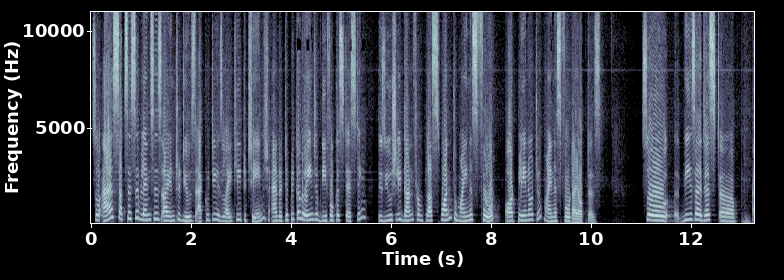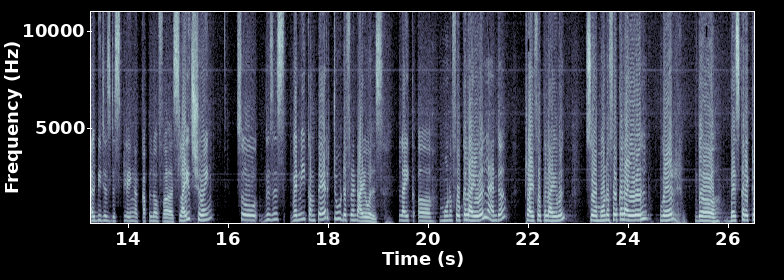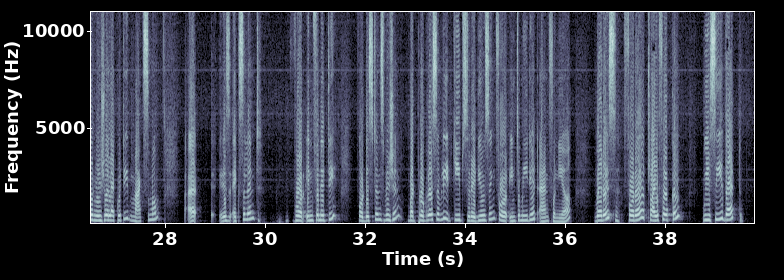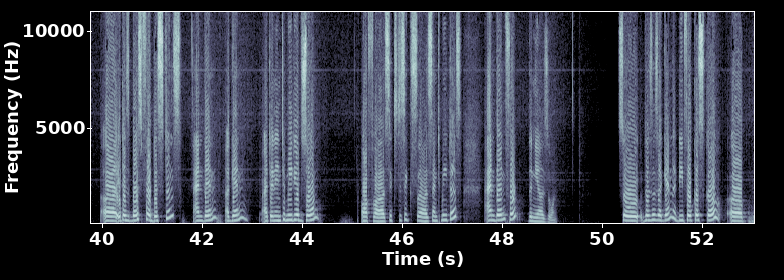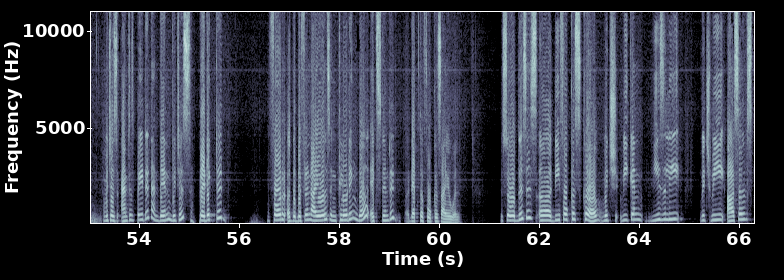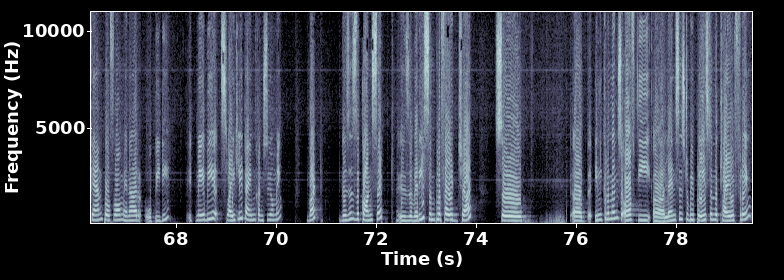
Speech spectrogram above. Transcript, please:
So as successive lenses are introduced, acuity is likely to change and a typical range of defocus testing is usually done from plus 1 to minus 4 or plano to minus 4 diopters. So these are just, uh, I'll be just displaying a couple of uh, slides showing. So this is when we compare two different IOLs, like a monofocal IOL and a trifocal IOL. So monofocal IOL where the best corrected visual acuity maximum uh, is excellent for infinity for distance vision, but progressively it keeps reducing for intermediate and for near. Whereas for a trifocal, we see that uh, it is best for distance and then again at an intermediate zone of uh, 66 uh, centimeters and then for the near zone. So this is again a defocus curve uh, which is anticipated and then which is predicted for uh, the different IOLs including the extended depth of focus IOL. So this is a defocus curve which we can easily, which we ourselves can perform in our OPD. It may be slightly time consuming, but this is the concept. It is a very simplified chart. So uh, the increments of the uh, lenses to be placed in the trial frame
